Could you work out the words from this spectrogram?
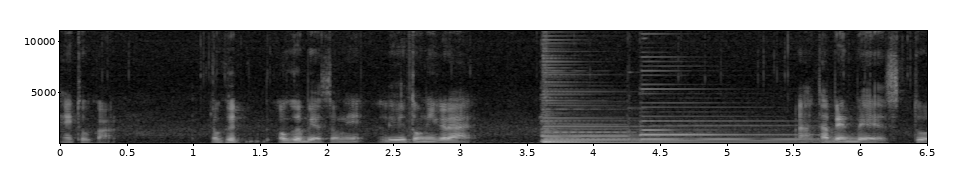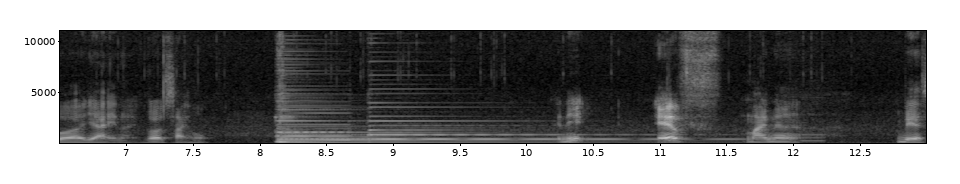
ให้ถูกก่อน ก็คือก็คือเบสตรงนี้ หรือตรงนี้ก็ได้ อ่าถ้าเป็นเบสตัวใหญ่หน่อยก็สายหกทีนี้ F minor เบส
